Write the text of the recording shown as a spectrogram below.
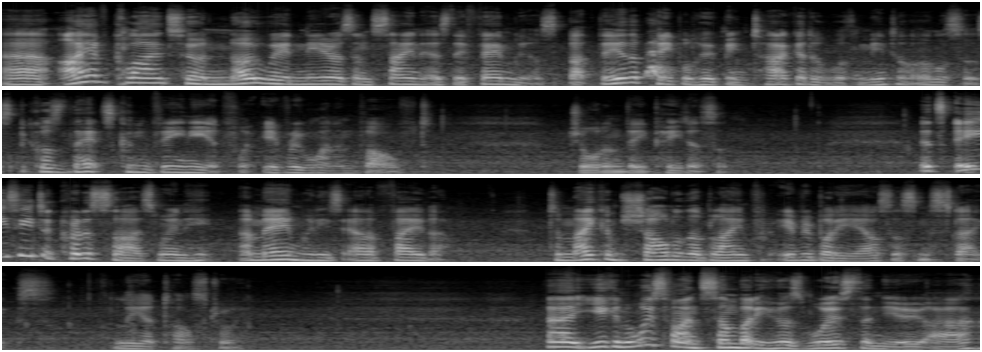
Uh, I have clients who are nowhere near as insane as their families, but they're the people who've been targeted with mental illnesses because that's convenient for everyone involved. Jordan B. Peterson. It's easy to criticize when he, a man when he's out of favor, to make him shoulder the blame for everybody else's mistakes. Leo Tolstoy. Uh, you can always find somebody who is worse than you are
